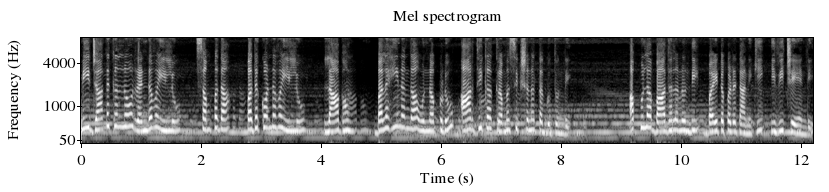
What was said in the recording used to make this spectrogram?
మీ జాతకంలో రెండవ ఇల్లు సంపద పదకొండవ ఇల్లు లాభం బలహీనంగా ఉన్నప్పుడు ఆర్థిక క్రమశిక్షణ తగ్గుతుంది. అప్పుల బాధల నుండి బయటపడటానికి ఇవి చేయండి.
